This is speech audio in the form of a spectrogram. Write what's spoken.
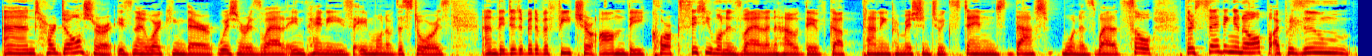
And her daughter is now working there with her as well in Penneys in one of the stores. And they did a bit of a feature on the Cork City one as well and how they've got planning permission to extend that one as well. So they're setting it up. I presume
